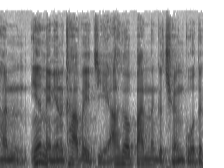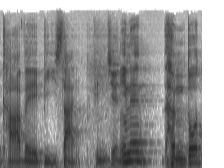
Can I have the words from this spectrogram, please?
很，因为每年的咖啡节，然后要办那个全国的咖啡比赛评鉴。因为很多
